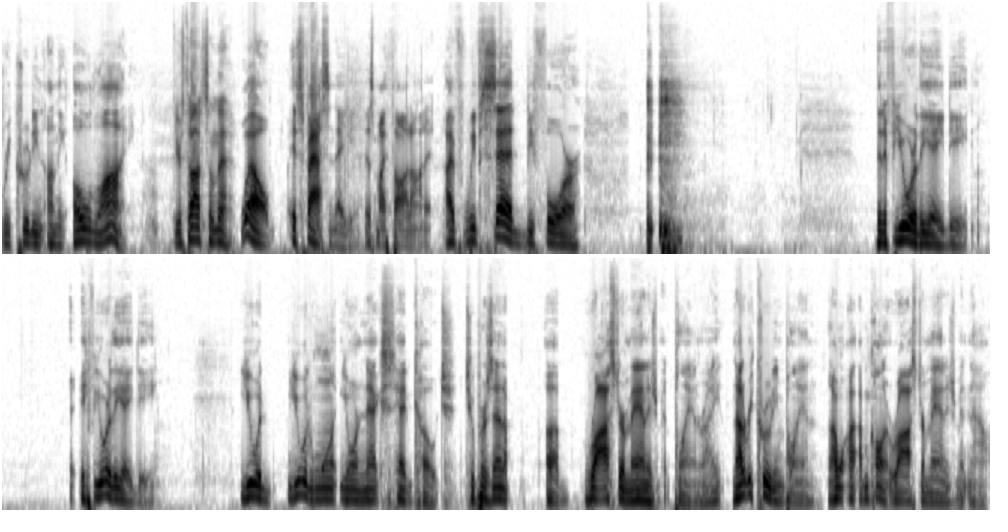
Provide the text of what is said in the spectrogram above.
recruiting on the O line. Your thoughts on that? Well, it's fascinating. Is my thought on it. I've we've said before that if you were the AD, if you were the AD, you would you would want your next head coach to present a, a roster management plan, right? Not a recruiting plan. I, am calling it roster management now.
